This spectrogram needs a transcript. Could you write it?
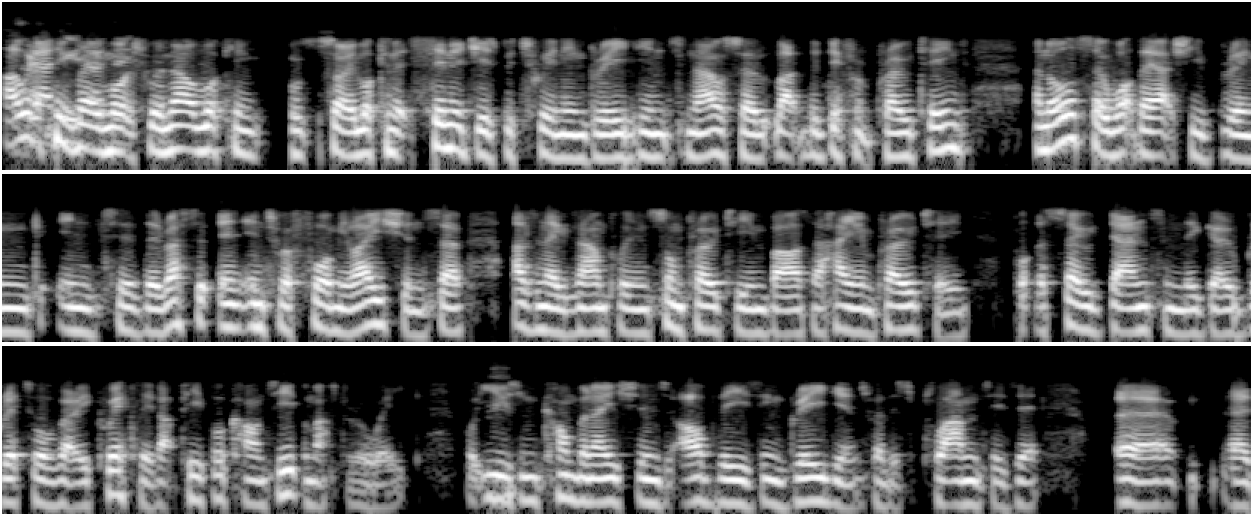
I would I think very much we're now looking sorry looking at synergies between ingredients now so like the different proteins and also what they actually bring into the rest of, in, into a formulation. So, as an example, in some protein bars, they're high in protein, but they're so dense and they go brittle very quickly that people can't eat them after a week. But using combinations of these ingredients, whether it's plant, is it uh, uh,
